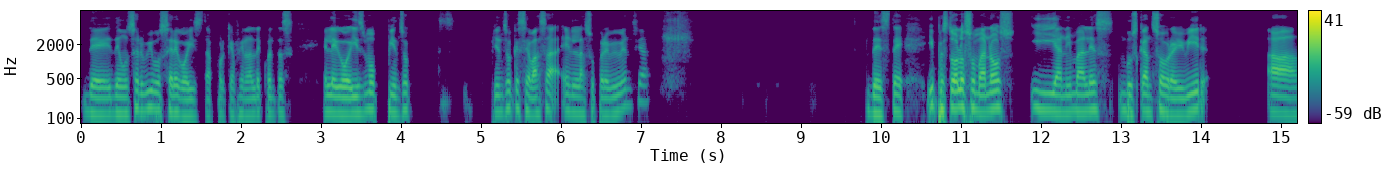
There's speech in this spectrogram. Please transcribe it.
de, un ser vivo ser egoísta, porque a final de cuentas el egoísmo pienso, pienso que se basa en la supervivencia de este, y pues todos los humanos y animales buscan sobrevivir a,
